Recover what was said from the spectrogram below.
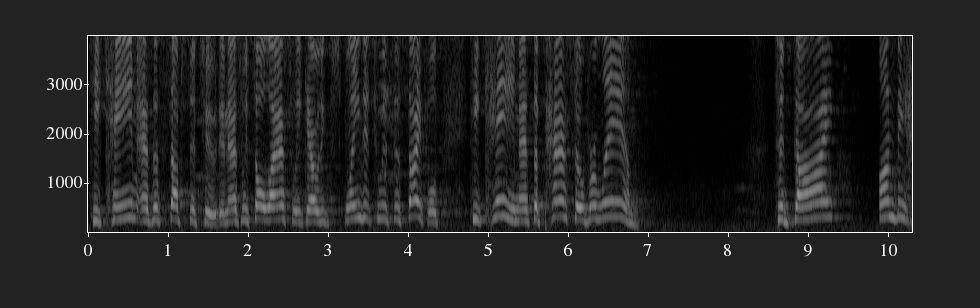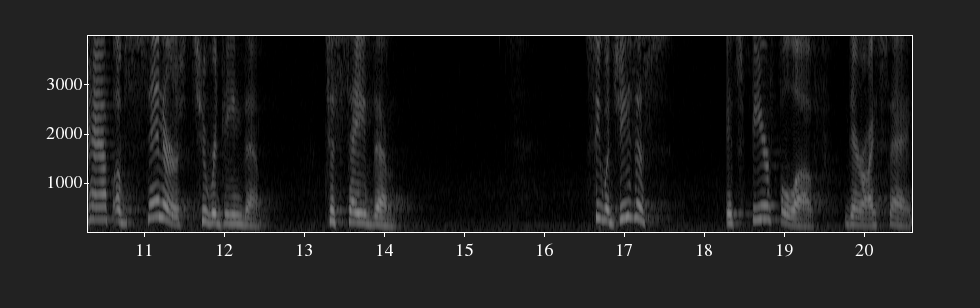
He came as a substitute. And as we saw last week, I explained it to his disciples, he came as the Passover lamb. to die on behalf of sinners to redeem them, to save them. See, what Jesus is fearful of, dare I say,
